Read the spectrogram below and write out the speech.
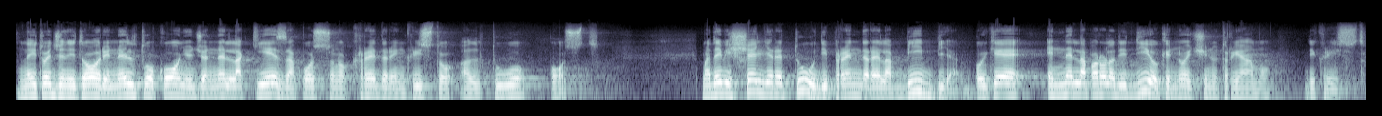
né i tuoi genitori, né il tuo coniuge, né la Chiesa possono credere in Cristo al tuo posto. Ma devi scegliere tu di prendere la Bibbia, poiché è nella parola di Dio che noi ci nutriamo di Cristo.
